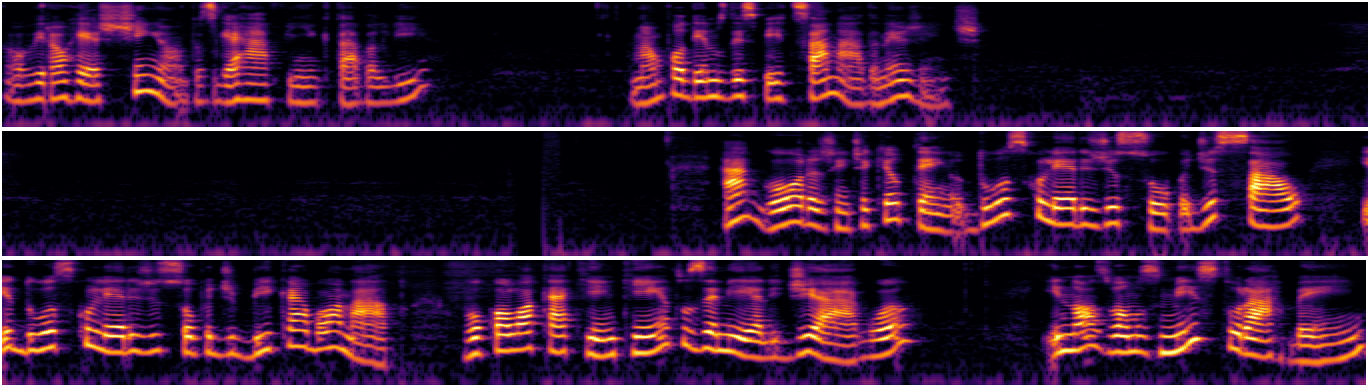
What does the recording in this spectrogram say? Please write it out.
Vou virar o restinho, ó, das garrafinhas que tava ali. Não podemos desperdiçar nada, né, gente? Agora, gente, aqui eu tenho duas colheres de sopa de sal e duas colheres de sopa de bicarbonato. Vou colocar aqui em 500 ml de água e nós vamos misturar bem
